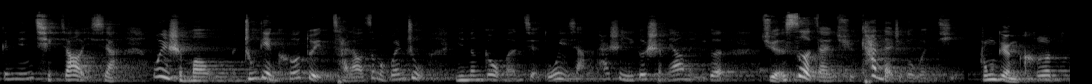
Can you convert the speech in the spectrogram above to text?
跟您请教一下，为什么我们中电科对材料这么关注？您能给我们解读一下吗？它是一个什么样的一个角色在去看待这个问题？中电科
